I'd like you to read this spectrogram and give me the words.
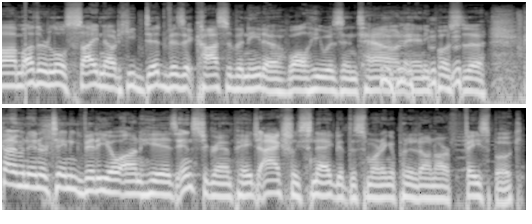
Um, other little side note, he did visit Casa Bonita while he was in town, and he posted a kind of an entertaining video on his Instagram page. I actually snagged it this morning and put it on our Facebook.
